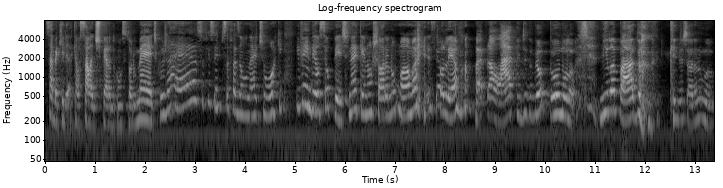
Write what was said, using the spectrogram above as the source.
sabe, aquele, aquela sala de espera do consultório médico, já é suficiente para você fazer um network e vender o seu peixe, né? Quem não chora não mama, esse é o lema, vai pra lápide do meu túmulo. Mila Pado, quem não chora não mama.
